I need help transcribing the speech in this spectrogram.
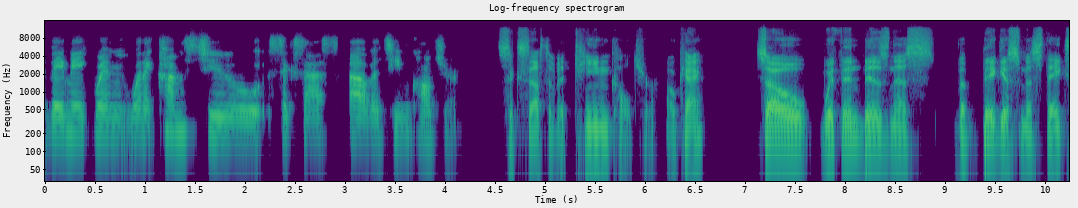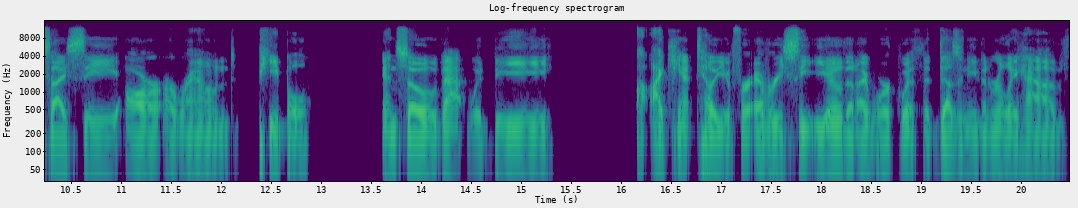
they make when when it comes to success of a team culture? Success of a team culture. Okay. So within business, the biggest mistakes I see are around people. And so that would be, I can't tell you for every CEO that I work with that doesn't even really have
